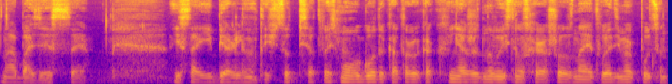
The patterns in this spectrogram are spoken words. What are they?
на базе эссе Исаии Берлина 1958 года, который, как неожиданно выяснилось, хорошо знает Владимир Путин.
